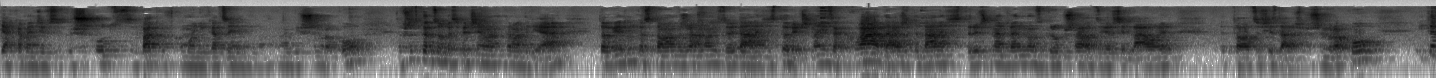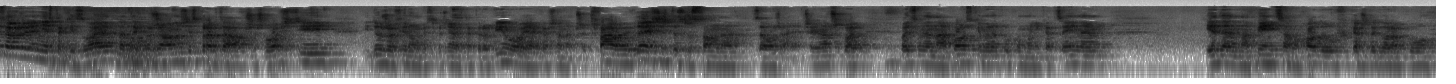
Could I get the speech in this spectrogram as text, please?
jaka będzie wysokość szkód z wypadków komunikacyjnych w najbliższym roku, to wszystko, co ubezpieczyciel na ten temat wie, to wie tylko stąd, że analizuje dane historyczne i zakłada, że te dane historyczne będą z grubsza odzwierciedlały to, co się zdarzy w przyszłym roku. To założenie nie jest takie złe, dlatego że ono się sprawdzało w przeszłości i dużo firm ubezpieczeniowych tak robiło, jakoś one przetrwały. Wydaje się, że to jest rozsądne założenie. Czyli na przykład powiedzmy na polskim rynku komunikacyjnym jeden na pięć samochodów każdego roku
